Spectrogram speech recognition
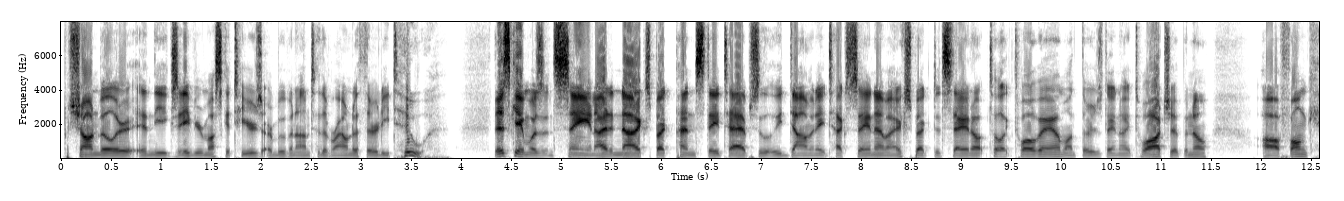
But Sean Miller and the Xavier Musketeers are moving on to the round of 32. This game was insane. I did not expect Penn State to absolutely dominate Texas A&M. I expected staying up till like 12 a.m. on Thursday night to watch it, but no. Uh, Funk,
